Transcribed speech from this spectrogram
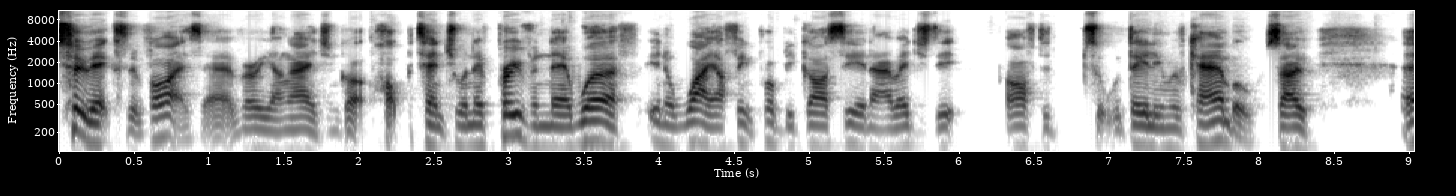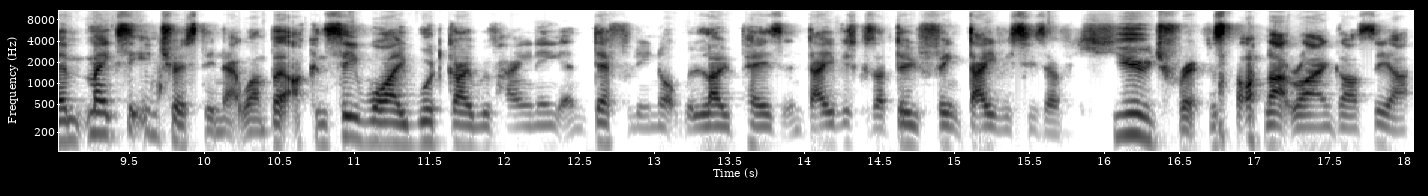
two excellent fighters at a very young age and got hot potential, and they've proven their worth in a way. I think probably Garcia now edged it after sort of dealing with Campbell. So um, makes it interesting that one. But I can see why he would go with Haney and definitely not with Lopez and Davis because I do think Davis is a huge threat for someone like Ryan Garcia.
